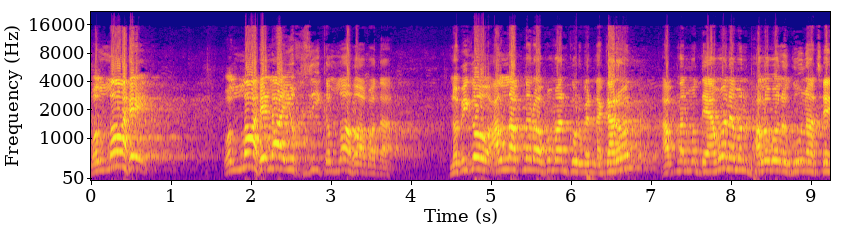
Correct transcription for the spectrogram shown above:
ওয়াল্লাহে ওয়াল্লাহে লা আল্লাহু আপনার অপমান করবেন না। কারণ আপনার মধ্যে এমন এমন ভালো ভালো গুণ আছে,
